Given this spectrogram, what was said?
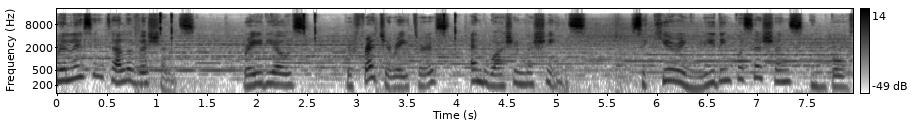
releasing televisions, radios, refrigerators, and washing machines, securing leading positions in both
